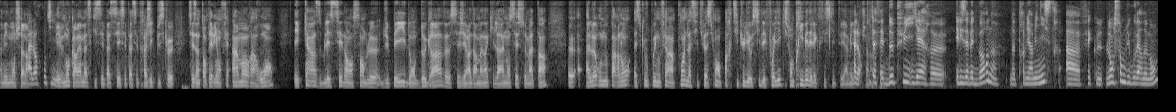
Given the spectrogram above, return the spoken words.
Amélie de Montchalin. Alors continue. Mais venons quand même à ce qui s'est passé. C'est assez tragique puisque ces intempéries ont fait un mort à Rouen et 15 blessés dans l'ensemble du pays, dont deux graves. C'est Gérald Darmanin qui l'a annoncé ce matin. Euh, à l'heure où nous parlons, est-ce que vous pouvez nous faire un point de la situation, en particulier aussi des foyers qui sont privés d'électricité Amélie Alors, Montchalin tout à fait. Depuis hier, euh, Elisabeth Borne, notre première ministre, a fait que l'ensemble du gouvernement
